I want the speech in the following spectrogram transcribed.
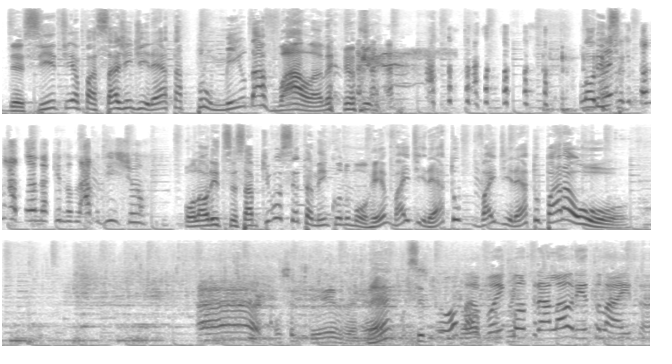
Desci tinha passagem direta pro meio da vala, né, meu amigo? Laurito, eu cê- que tô nadando aqui no lago de enxofre. Ô Laurito, você sabe que você também, quando morrer, vai direto, vai direto para o. Ah, com certeza, né? Né? Por Cê- isso que eu tô Opa, vou encontrar Laurito lá então.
